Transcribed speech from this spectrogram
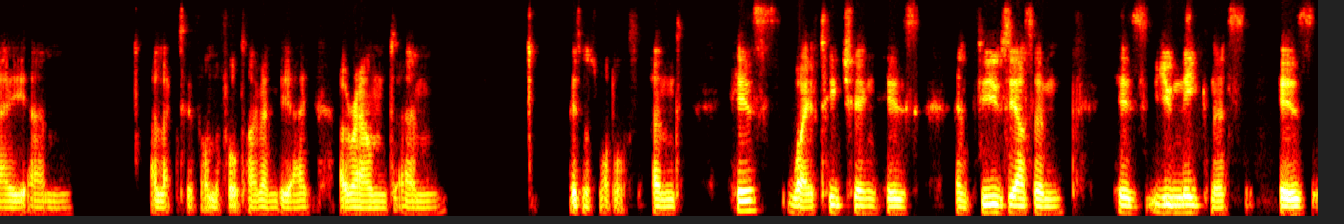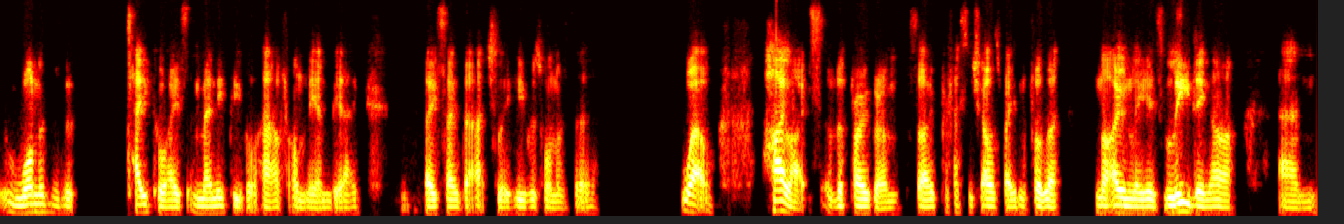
a um, elective on the full-time MBA around um, business models and his way of teaching, his enthusiasm, his uniqueness is one of the takeaways many people have on the MBA they say that actually he was one of the well highlights of the program. So Professor Charles Baden Fuller not only is leading our um,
